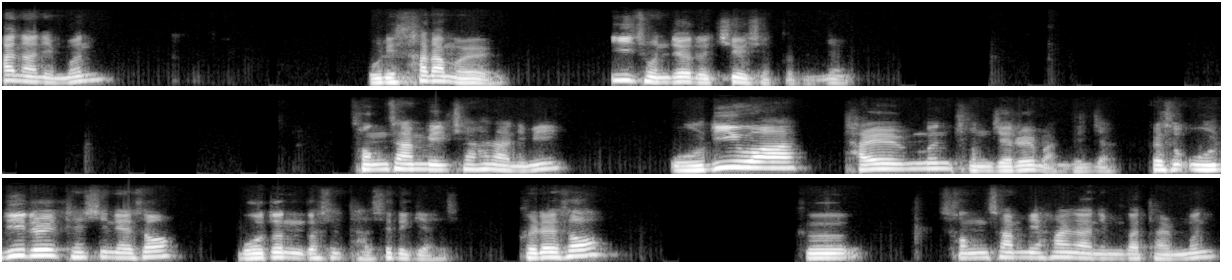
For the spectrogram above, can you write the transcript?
하나님은 우리 사람을 이 존재로 지으셨거든요. 성삼일체 하나님이 우리와 닮은 존재를 만들자. 그래서 우리를 대신해서 모든 것을 다스리게 하자. 그래서 그 성삼위 하나님과 닮은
